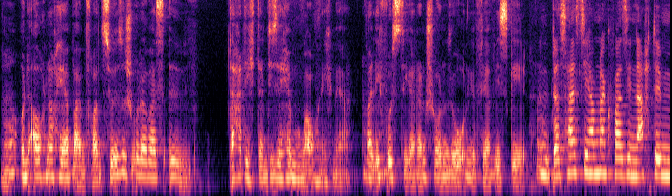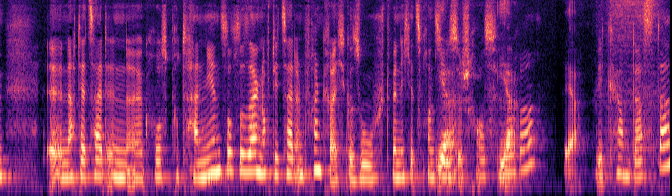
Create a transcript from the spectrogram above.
Ne? Und auch nachher beim Französisch oder was, äh, da hatte ich dann diese Hemmung auch nicht mehr. Weil ich wusste ja dann schon so ungefähr, wie es geht. Und das heißt, Sie haben dann quasi nach dem äh, nach der Zeit in äh, Großbritannien sozusagen noch die Zeit in Frankreich gesucht, wenn ich jetzt Französisch Ja. raushöre. Ja. Ja. Wie kam das dann?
